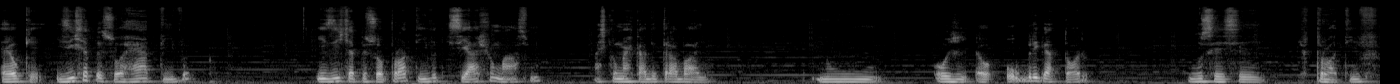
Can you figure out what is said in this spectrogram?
é o que? Existe a pessoa reativa, existe a pessoa proativa que se acha o máximo, mas que o mercado de trabalho não, hoje é obrigatório você ser proativo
